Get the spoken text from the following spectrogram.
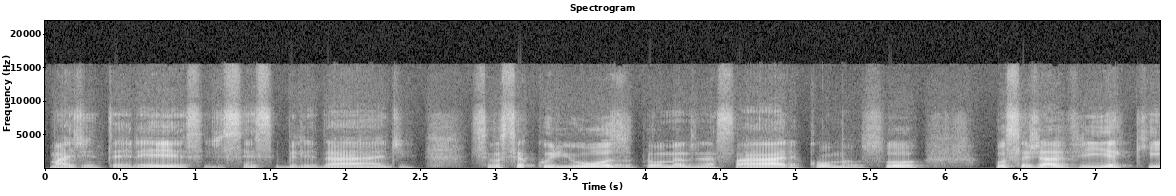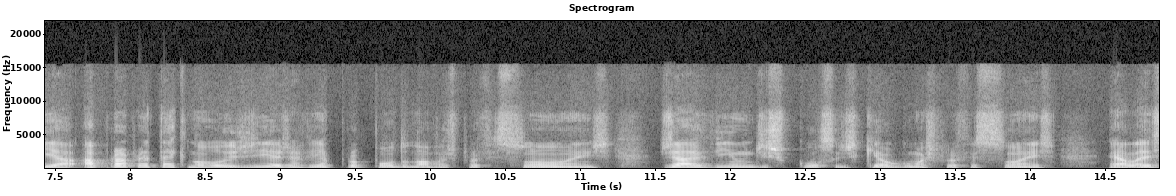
mais de interesse, de sensibilidade, se você é curioso, pelo menos nessa área, como eu sou, você já via que a, a própria tecnologia já vinha propondo novas profissões, já havia um discurso de que algumas profissões elas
